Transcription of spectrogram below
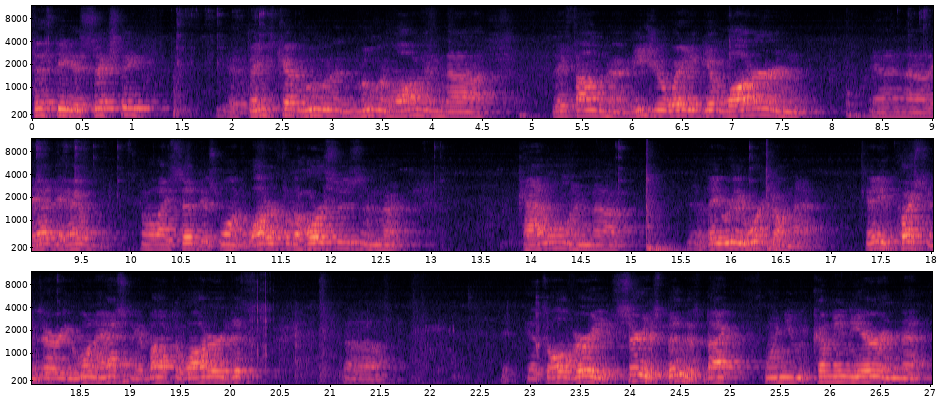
fifty to sixty, things kept moving and moving along and, uh, they found an easier way to get water and, and, uh, they had to have, well, I said this once, water for the horses and the cattle and, uh, they really worked on that. Any questions there you want to ask me about the water? This, uh, it's all very serious business. Back when you would come in here in uh,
